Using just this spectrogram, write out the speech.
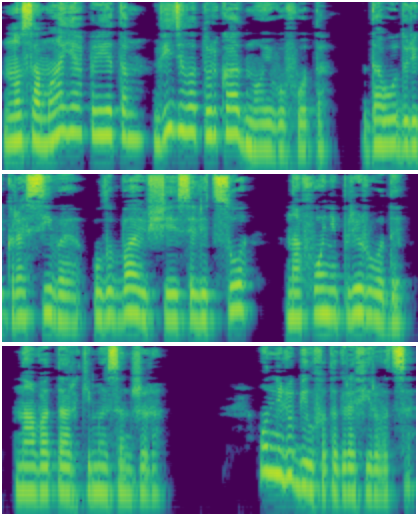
Но сама я при этом видела только одно его фото. До одури красивое, улыбающееся лицо на фоне природы на аватарке мессенджера. Он не любил фотографироваться,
